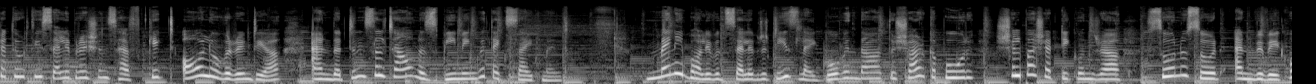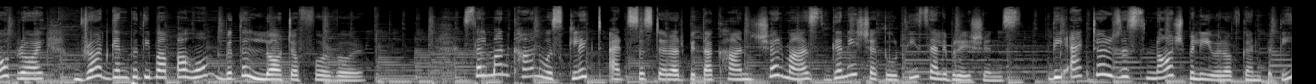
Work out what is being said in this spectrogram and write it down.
Chaturthi celebrations have kicked all over India and the Tinsel town is beaming with excitement. Many Bollywood celebrities like Govinda, Tushar Kapoor, Shilpa Shetty Kundra, Sonu Sood and Vivek Oberoi brought Ganpati Bappa home with a lot of fervor. Salman Khan was clicked at sister Arpita Khan Sharma's Ganesh Chaturthi celebrations. The actor is a staunch believer of Ganpati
